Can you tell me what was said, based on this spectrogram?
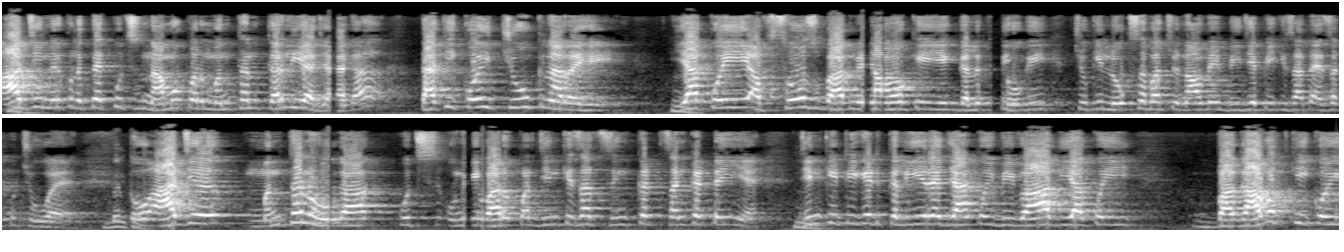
आज मेरे को लगता है कुछ नामों पर मंथन कर लिया जाएगा ताकि कोई चूक ना रहे। या कोई अफसोस बाद में ना हो कि ये गलती होगी क्योंकि लोकसभा चुनाव में बीजेपी के साथ ऐसा कुछ हुआ है। तो आज मंथन होगा कुछ उम्मीदवारों पर जिनके साथ संकट संकट नहीं है जिनकी टिकट क्लियर है जहाँ कोई विवाद या कोई बगावत की कोई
